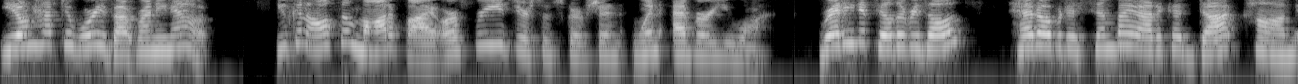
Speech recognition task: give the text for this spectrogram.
You don't have to worry about running out. You can also modify or freeze your subscription whenever you want. Ready to feel the results? Head over to cymbiotika.com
